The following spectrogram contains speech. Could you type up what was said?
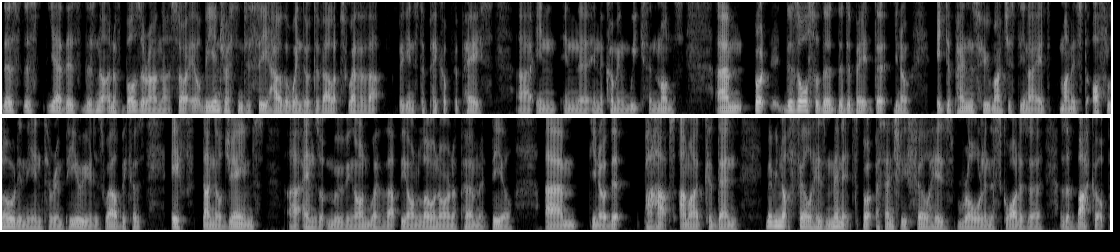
there's this yeah there's there's not enough buzz around that so it'll be interesting to see how the window develops whether that begins to pick up the pace uh, in in the in the coming weeks and months um, but there's also the the debate that you know it depends who Manchester United managed to offload in the interim period as well. Because if Daniel James uh, ends up moving on, whether that be on loan or on a permanent deal, um, you know that perhaps Amad could then maybe not fill his minutes, but essentially fill his role in the squad as a as a backup.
